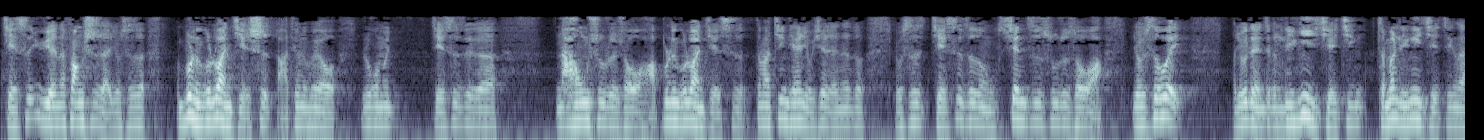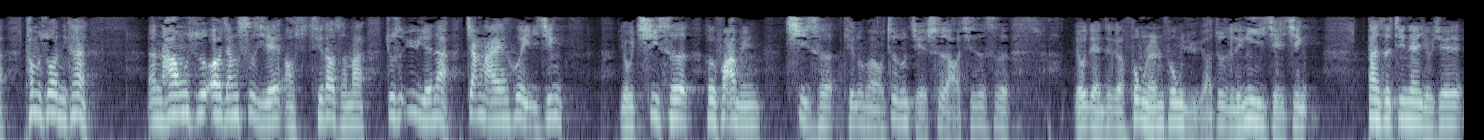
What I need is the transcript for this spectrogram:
解释预言的方式啊，有时不能够乱解释啊。听众朋友，如果我们解释这个拿红书的时候哈，不能够乱解释。那么今天有些人呢，都有时解释这种先知书的时候啊，有时会有点这个灵异解经。怎么灵异解经呢？他们说，你看，呃，拿红书二章四节啊，提到什么？就是预言啊，将来会已经有汽车会发明汽车。听众朋友，这种解释啊，其实是。有点这个风人风语啊，就是灵异解经。但是今天有些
